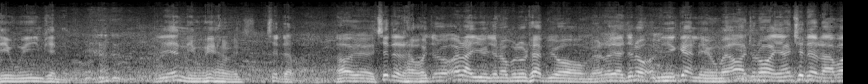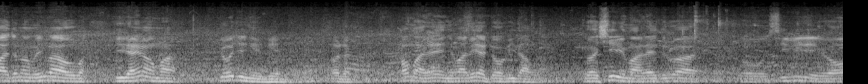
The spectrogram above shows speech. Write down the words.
နေဝင်းဖြစ်နေမှာပေါ့နော်ဒီရဲ့နေဝင်းကတော့ချစ်တတ်ပါတယ်ဟုတ်ရဲ့ချစ်တတ်တာပေါ့ကျွန်တော်အဲ့ဒါကြီးကိုကျွန်တော်ဘယ်လိုထပ်ပြောအောင်လဲတော့ကျွန်တော်အမြင်ကက်နေအောင်ပဲအာကျွန်တော်အရန်ချစ်တတ်တာပါကျွန်တော်မိမဟုတ်ပါဒီတိုင်းတော့မှပြောချင်နေဖြစ်နေဟုတ်တယ်ကောင်းပါလေညီမလေးကတော်ပြီးသားပါသူကရှိနေမှာလဲသူတို့က ဟို CV တွေရော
